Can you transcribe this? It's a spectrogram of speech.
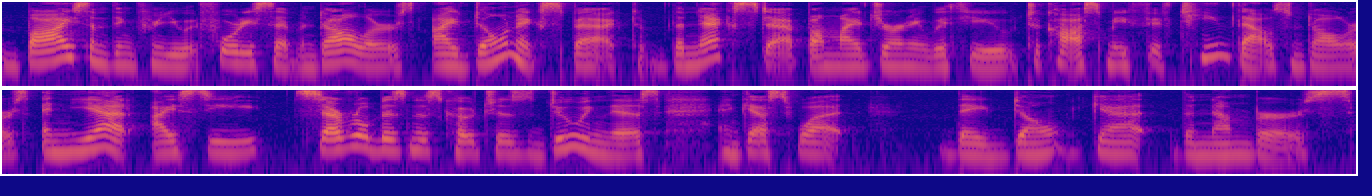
buy something from you at $47, I don't expect the next step on my journey with you to cost me $15,000. And yet I see several business coaches doing this. And guess what? They don't get the numbers.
